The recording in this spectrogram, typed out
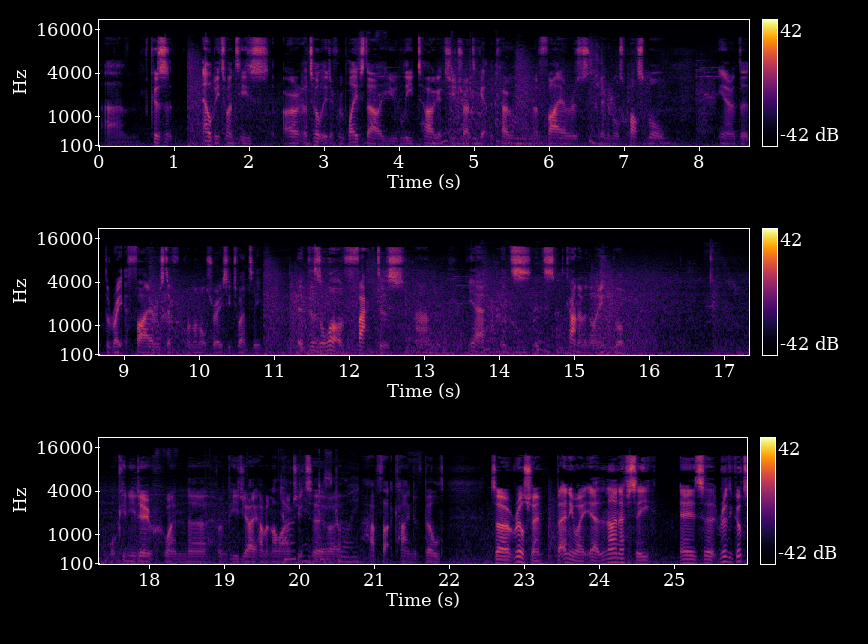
Because um, LB20s are a totally different playstyle. You lead targets, you try to get the cone of fire as minimal as possible. You know, the, the rate of fire is different from an Ultra AC20. It, there's a lot of factors, and yeah, it's it's kind of annoying, but what can you do when uh, when PGI haven't allowed you to uh, have that kind of build? So, real shame. But anyway, yeah, the 9FC is uh, really good.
